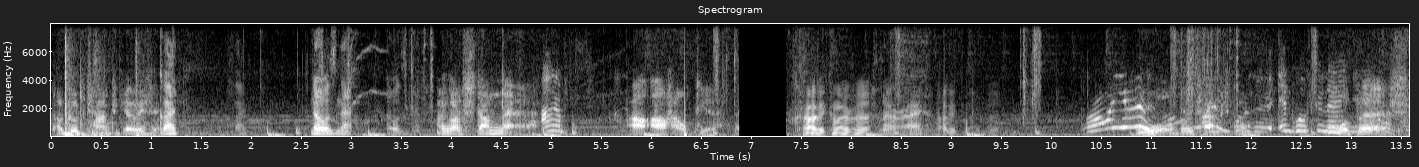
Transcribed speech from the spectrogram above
Not a good time to go, is it? God. No, it's not. No, it's not. I'm gonna stand there. I'm gonna. I'll, I'll help you. Krabby, come over. Alright. Where are you? Ooh, a blue Oh, tactical. Ooh, a burst.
